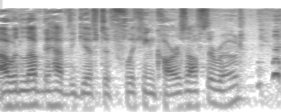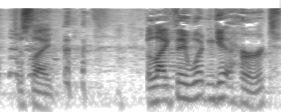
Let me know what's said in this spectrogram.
I would love to have the gift of flicking cars off the road, just like, but like they wouldn't get hurt.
